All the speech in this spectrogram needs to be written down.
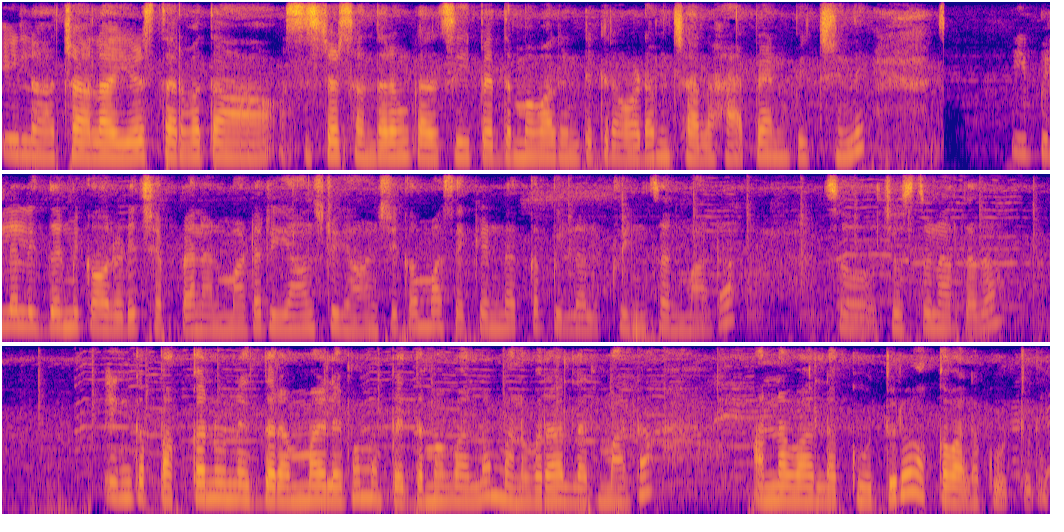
ఇలా చాలా ఇయర్స్ తర్వాత సిస్టర్స్ అందరం కలిసి పెద్దమ్మ వాళ్ళ ఇంటికి రావడం చాలా హ్యాపీ అనిపించింది. ఈ పిల్లలు ఇద్దరు మీకు ఆల్రెడీ చెప్పాను అనమాట రియాన్స్ టు యాన్షిక మా సెకండ్ అక్క పిల్లలు ట్విన్స్ అనమాట సో చూస్తున్నారు కదా. ఇంకా పక్కన ఉన్న ఇద్దరు అమ్మాయిలేమో మా పెద్దమ్మ వాళ్ళ మనవరాళ్ళు అనమాట అన్న వాళ్ళ కూతురు అక్క వాళ్ళ కూతురు.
